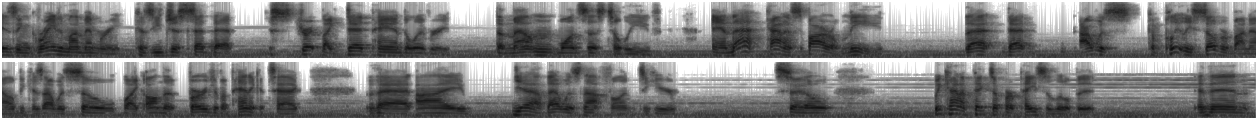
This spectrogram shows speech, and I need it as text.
is ingrained in my memory because he just said that strict like deadpan delivery. The mountain wants us to leave, and that kind of spiraled me. That that I was completely sober by now because I was so like on the verge of a panic attack that I, yeah, that was not fun to hear. So we kind of picked up our pace a little bit, and then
